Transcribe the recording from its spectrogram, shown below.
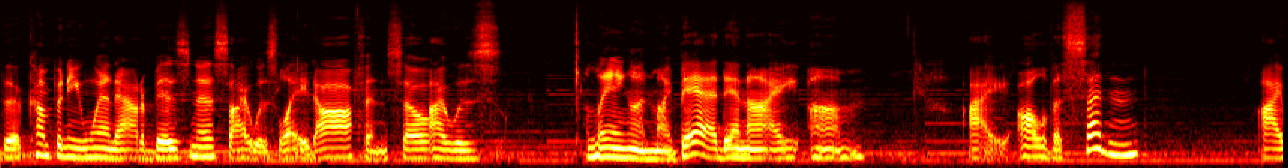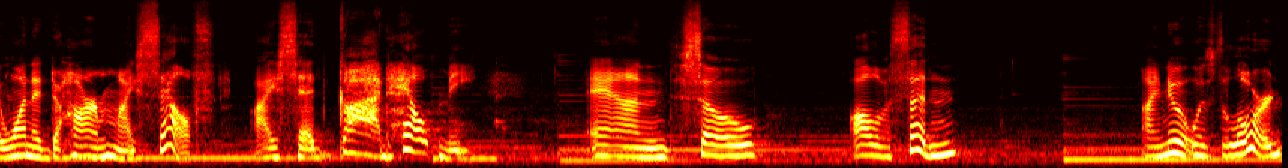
The company went out of business. I was laid off, and so I was laying on my bed, and I, um, I all of a sudden, I wanted to harm myself. I said, God, help me. And so all of a sudden, I knew it was the Lord,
